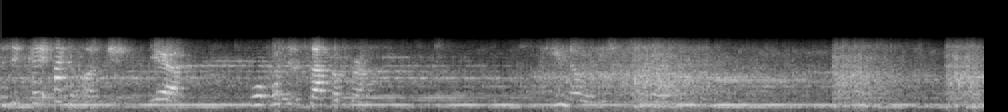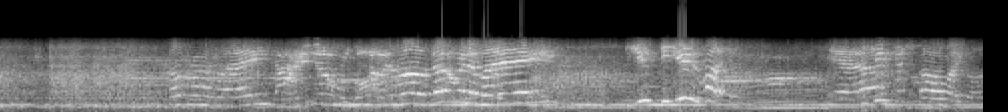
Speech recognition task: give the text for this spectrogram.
Does it, can it pack a punch? Yeah. What, What's it stack up from? You know it. Don't run away. I know, boy. No, oh, don't run away. Did you, did you hurt? Yeah. Did you just, oh my god.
